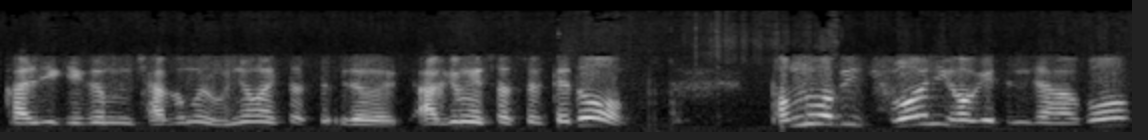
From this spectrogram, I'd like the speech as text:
관리 기금 자금을 운영했었을 어, 악용했었을 때도 법무법인 주원이 거기에 등장하고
